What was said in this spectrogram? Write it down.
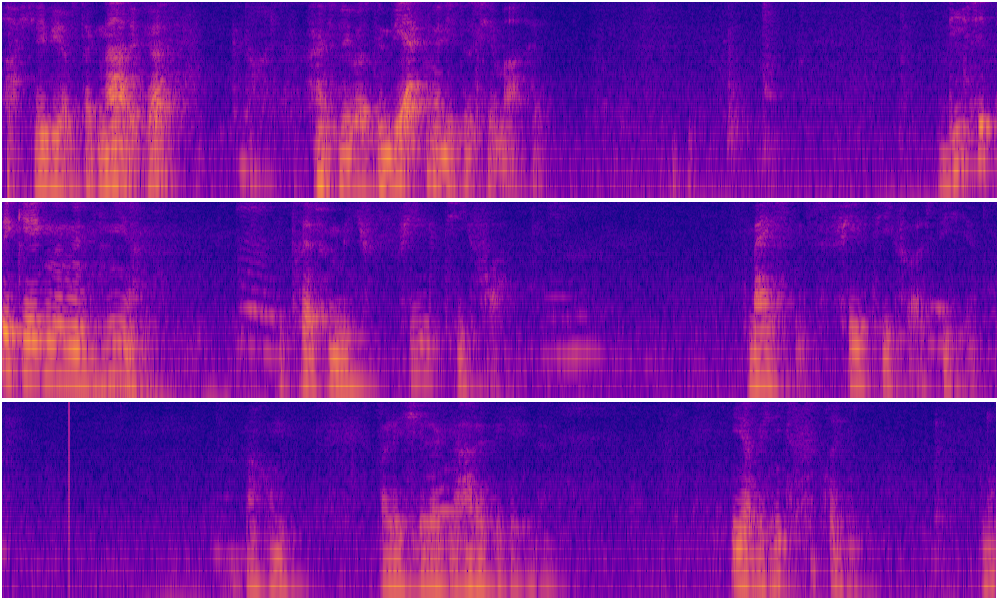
Ach, Ich lebe hier aus der Gnade, gell? Ich lebe aus den Werken, wenn ich das hier mache. Diese Begegnungen hier, die treffen mich viel tiefer. Meistens viel tiefer als die hier. Warum? Weil ich hier der Gnade begegne. Hier habe ich nichts zu bringen. Null.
